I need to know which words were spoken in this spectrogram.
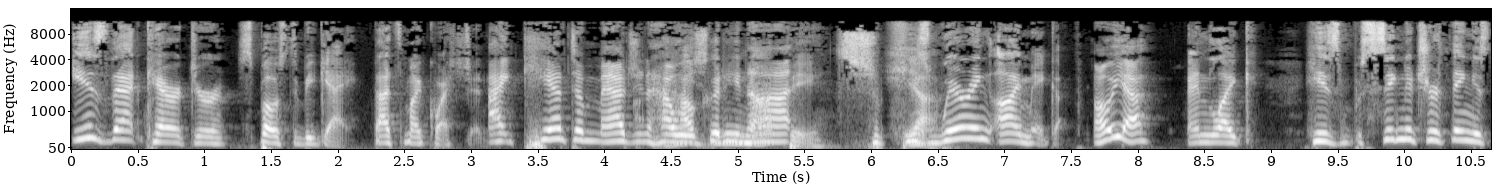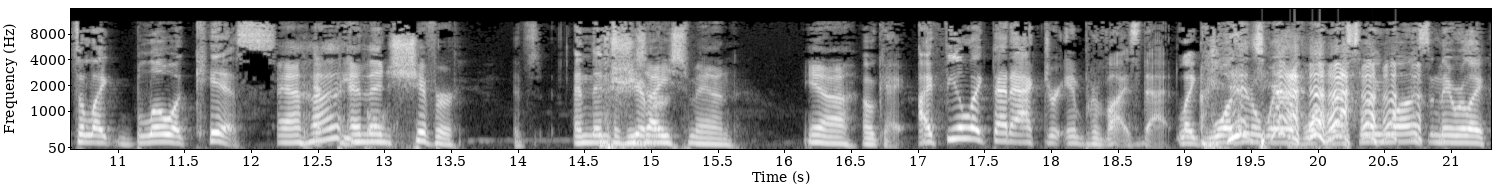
Is that character supposed to be gay? That's my question. I can't imagine how, How could he not be? He's Yeah. wearing eye makeup. Oh yeah, and like his signature thing is to like blow a kiss uh huh, and then shiver and then because he's shiver. Iceman. Yeah. Okay. I feel like that actor improvised that. Like wasn't aware of what wrestling was and they were like,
